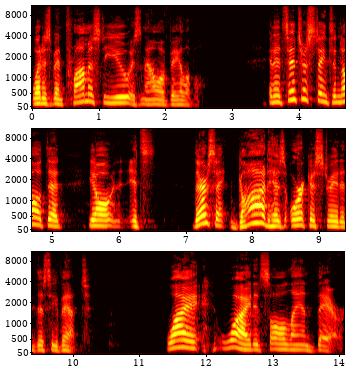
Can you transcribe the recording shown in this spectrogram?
What has been promised to you is now available. And it's interesting to note that, you know, it's they're saying God has orchestrated this event. Why, why did Saul land there?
